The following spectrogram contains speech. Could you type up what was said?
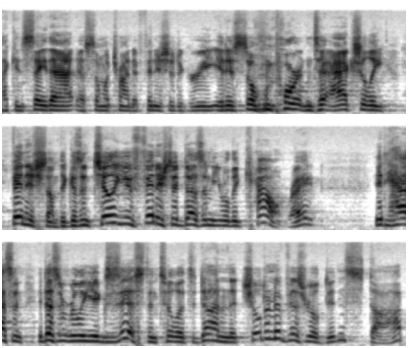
I can say that as someone trying to finish a degree. It is so important to actually finish something because until you finish, it doesn't really count, right? It hasn't, it doesn't really exist until it's done. And the children of Israel didn't stop.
